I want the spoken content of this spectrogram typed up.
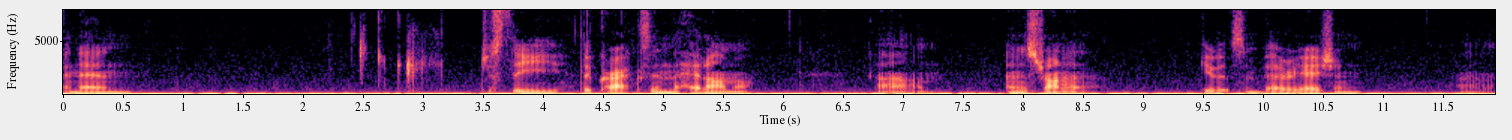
and then just the the cracks in the head armor. Um, I'm just trying to give it some variation. Um,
